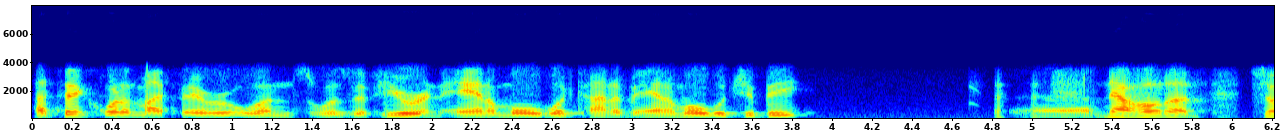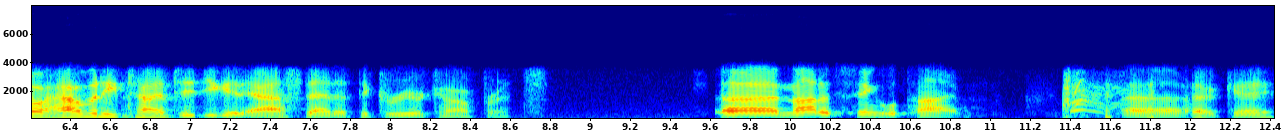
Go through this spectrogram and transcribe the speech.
I think one of my favorite ones was if you were an animal, what kind of animal would you be? Um, now hold on. So how many times did you get asked that at the career conference? Uh, not a single time. Uh, okay.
